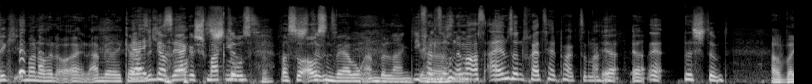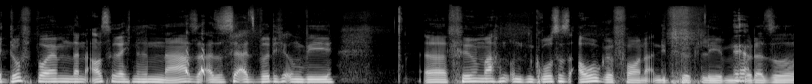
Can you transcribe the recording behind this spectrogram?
wirklich immer noch in, in Amerika. Ja, da sind die glaub sehr auch. geschmacklos, Stimmt. was so Stimmt. Außenwerbung anbelangt. Die Ja. versuchen immer aus allem so einen Freizeitpark zu machen. Ja, ja. ja das stimmt. Aber bei Duftbäumen dann ausgerechnet eine Nase. Also es ist ja, als würde ich irgendwie äh, Filme machen und ein großes Auge vorne an die Tür kleben Ja. oder so.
